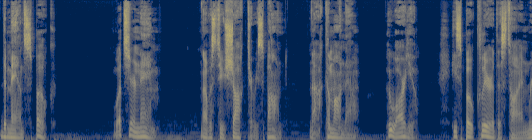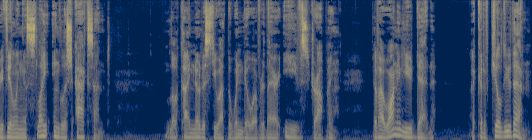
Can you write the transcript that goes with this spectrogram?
the man spoke. What's your name? I was too shocked to respond. Nah, come on now. Who are you? He spoke clearer this time, revealing a slight English accent. Look, I noticed you at the window over there, eavesdropping. If I wanted you dead, I could have killed you then.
